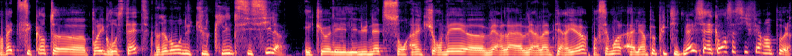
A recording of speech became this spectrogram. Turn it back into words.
En fait, c'est quand, pour les grosses têtes, à partir du moment où tu clipses ici, là, et que les, lunettes sont incurvées euh, vers l'intérieur, vers forcément elle est un peu plus petite. Mais elle, elle commence à s'y faire un peu là,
